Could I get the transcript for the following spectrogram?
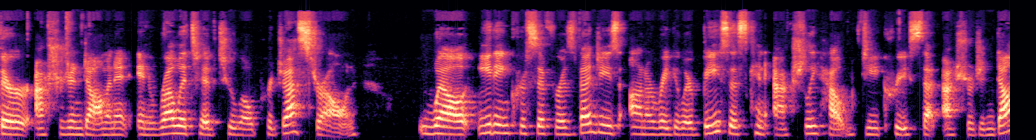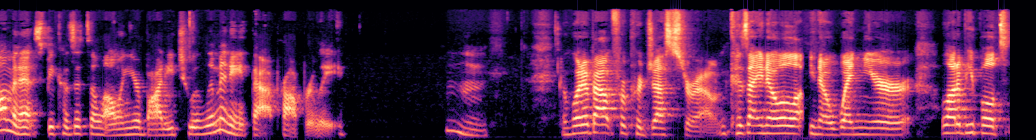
they're estrogen dominant in relative to low progesterone. Well, eating cruciferous veggies on a regular basis can actually help decrease that estrogen dominance because it's allowing your body to eliminate that properly. Hmm. And what about for progesterone? Because I know, you know, when you're a lot of people t-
